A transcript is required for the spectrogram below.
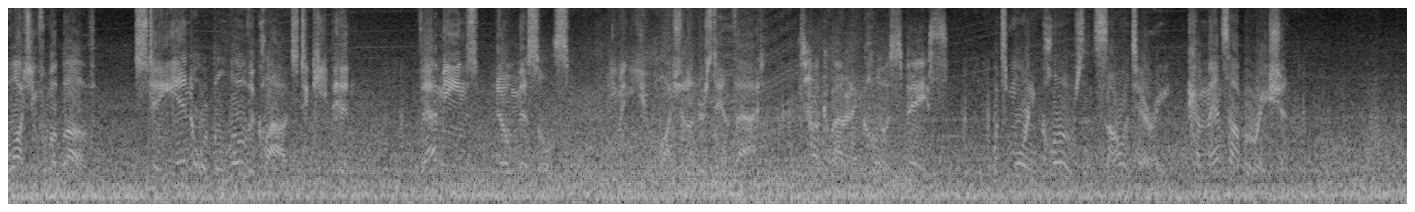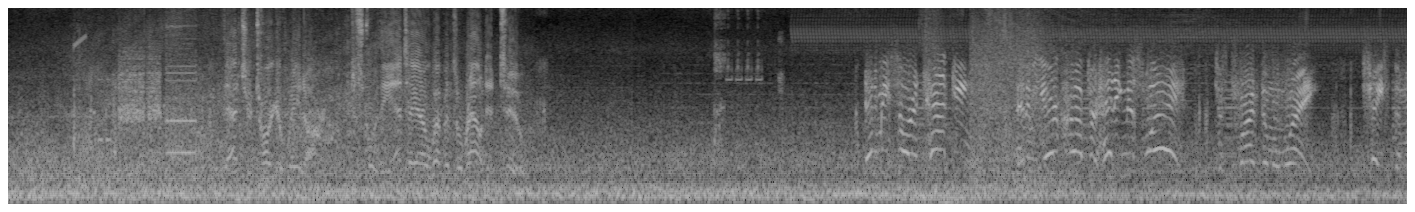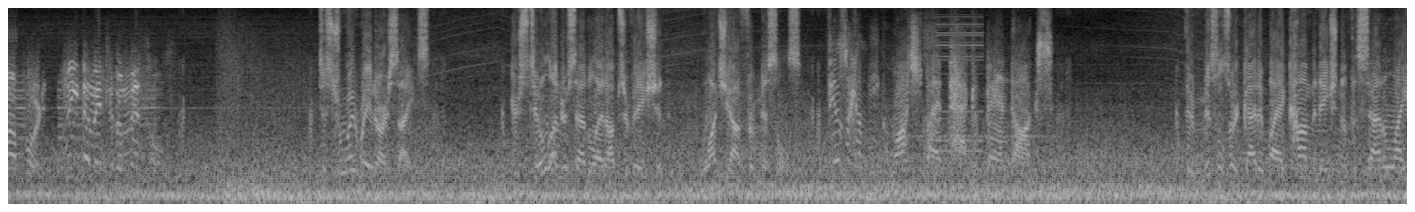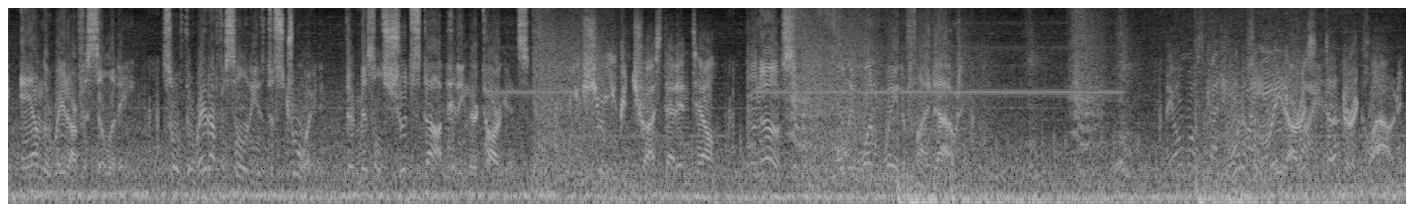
watching from above. Stay in or below the clouds to keep hidden. That means no missiles. Even you I should understand that. Talk about an enclosed space. What's more enclosed than solitary? Commence operation. That's your target radar. Destroy the anti-air weapons around it, too. Enemies are attacking! Enemy aircraft are heading this way! Just drive them away. Chase them upward. Lead them into the missiles. Destroy radar sites. You're still under satellite observation. Watch out for missiles. Feels like I'm being watched by a pack of band dogs. Their missiles are guided by a combination of the satellite and the radar facility. So if the radar facility is destroyed, their missiles should stop hitting their targets. Are You sure you can trust that intel? Who knows? Only one way to find out. I almost got hit What if the radar isn't under a cloud?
